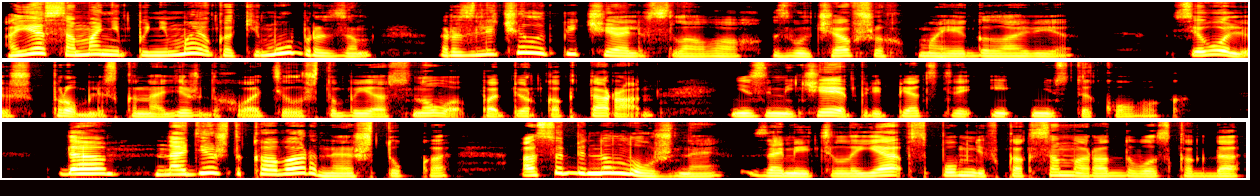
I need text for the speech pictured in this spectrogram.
«А я сама не понимаю, каким образом различила печаль в словах, звучавших в моей голове. Всего лишь проблеска надежды хватило, чтобы я снова попер как таран, не замечая препятствий и нестыковок. Да, надежда коварная штука — Особенно ложная, заметила я, вспомнив, как сама радовалась, когда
